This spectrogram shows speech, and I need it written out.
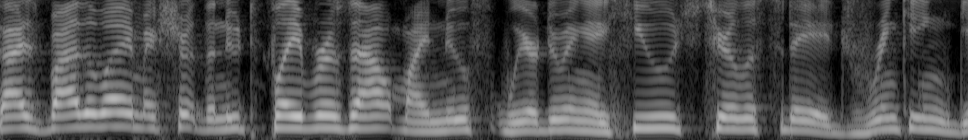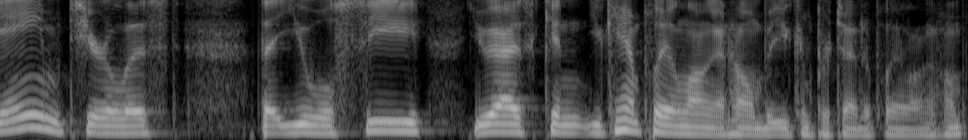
Guys, by the way, make sure the new flavor is out. My new we are doing a huge tier list today, a drinking game tier list that you will see. You guys can you can't play along at home, but you can pretend to play along at home.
